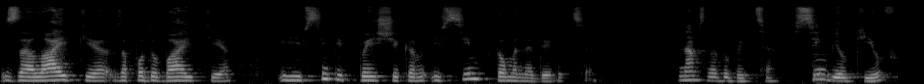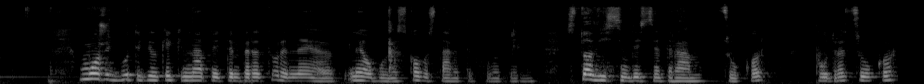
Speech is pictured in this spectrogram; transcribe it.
за лайки, за подобайки, і всім підписчикам, і всім, хто мене дивиться. Нам знадобиться 7 білків. Можуть бути білки кімнатної температури, не, не обов'язково ставити в холодильник. 180 грам цукор, пудра цукор.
